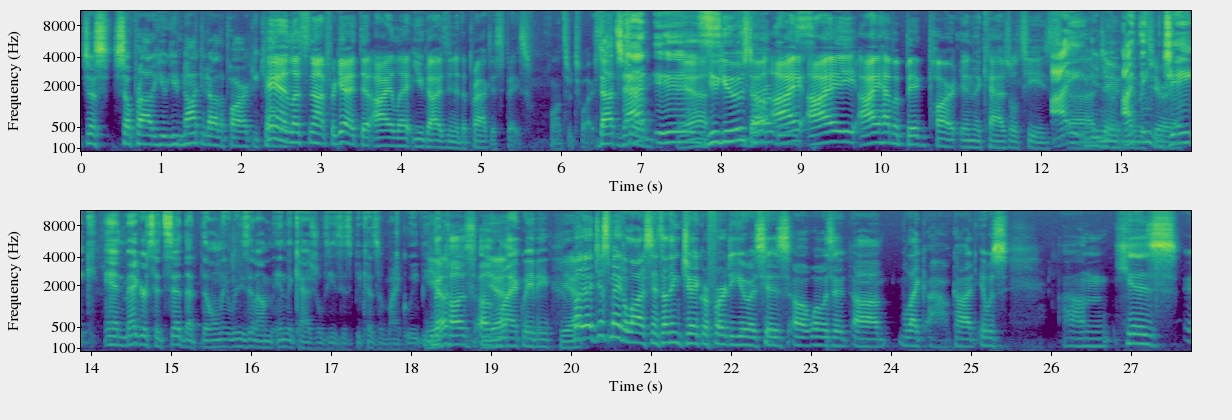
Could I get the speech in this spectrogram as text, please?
just so proud of you. You knocked it out of the park. You killed and it. let's not forget that I let you guys into the practice space once or twice. That's That true. is. Yeah. You used our. I, I, I have a big part in the casualties. I- uh, You do. new- I new think material. Jake and Meggers had said that the only reason I'm in the casualties is because of Mike Wiebe. Yep. because of Yeah. Mike Wiebe. Yeah. But it just made a lot of sense. I think Jake referred to you as his, uh, what was it? Um like, oh God, it was um, his, uh,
